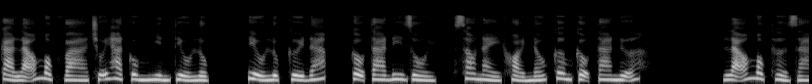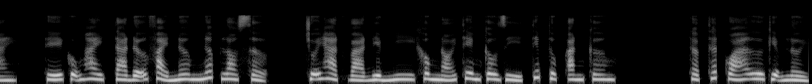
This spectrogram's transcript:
cả lão mộc và chuỗi hạt cùng nhìn tiểu lục, tiểu lục cười đáp, Cậu ta đi rồi, sau này khỏi nấu cơm cậu ta nữa. Lão Mộc thở dài, thế cũng hay ta đỡ phải nơm nớp lo sợ. Chuỗi hạt và Điềm Nhi không nói thêm câu gì tiếp tục ăn cơm. Thập thất quá ư kiệm lời,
